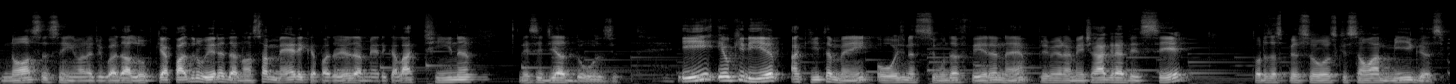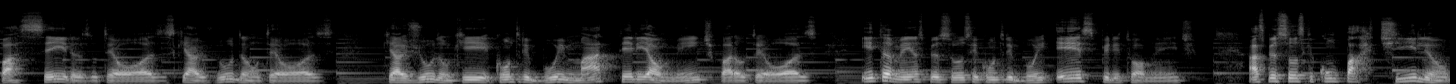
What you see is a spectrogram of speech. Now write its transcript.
Nossa Senhora de Guadalupe, que é a padroeira da nossa América, padroeira da América Latina nesse dia 12. E eu queria aqui também, hoje, nessa segunda-feira, né, primeiramente agradecer todas as pessoas que são amigas, parceiras do Teoses, que ajudam o Teoses, que ajudam, que contribuem materialmente para o Teose e também as pessoas que contribuem espiritualmente. As pessoas que compartilham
